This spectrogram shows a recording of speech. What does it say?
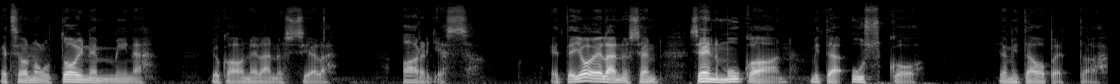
Että se on ollut toinen minä, joka on elänyt siellä arjessa. Että ei ole elänyt sen, sen mukaan, mitä uskoo ja mitä opettaa.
